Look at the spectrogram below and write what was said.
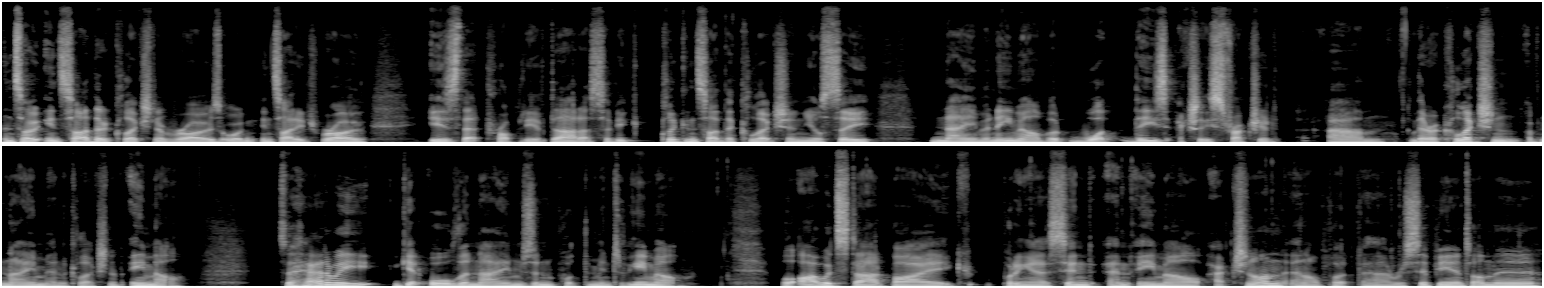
And so inside the collection of rows, or inside each row, is that property of data. So if you click inside the collection, you'll see name and email. But what these actually structured, um, they're a collection of name and a collection of email. So how do we get all the names and put them into the email? Well, I would start by putting a send an email action on and I'll put a recipient on there.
